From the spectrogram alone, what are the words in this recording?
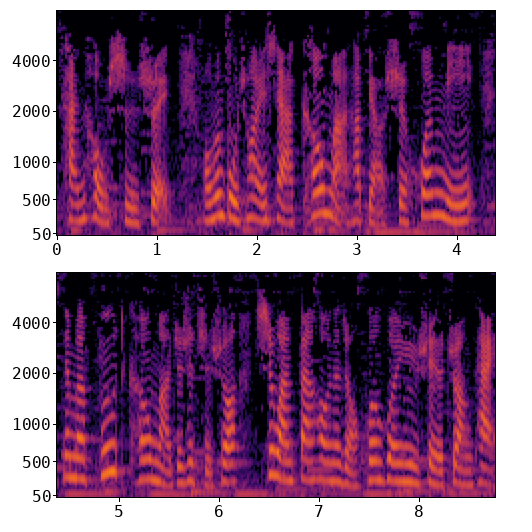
餐后嗜睡。我们补充一下，coma 它表示昏迷，那么 food coma 就是指说吃完饭后那种昏昏欲睡的状态，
